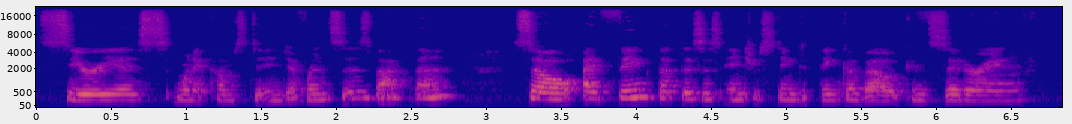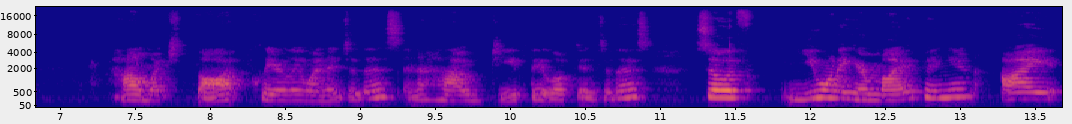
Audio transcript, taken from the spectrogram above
serious when it comes to indifferences back then. So i think that this is interesting to think about considering how much thought clearly went into this and how deep they looked into this. So if you want to hear my opinion i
